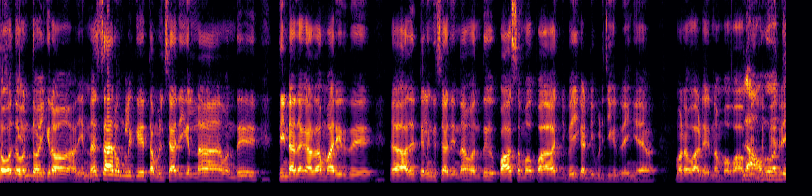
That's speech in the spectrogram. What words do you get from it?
துவ துவன்னு துவைக்கிறோம். அது என்ன சார் உங்களுக்கு? தமிழ் சாதிகள்னா வந்து தீண்டாதகாதான் மாறிடுது. அதே தெலுங்கு சாதின்னா வந்து பாசமாக பாஞ்சு போய் கட்டி பிடிச்சிக்கிட்டுறீங்க மணவாடு நம்ம வா அவங்க வந்து.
